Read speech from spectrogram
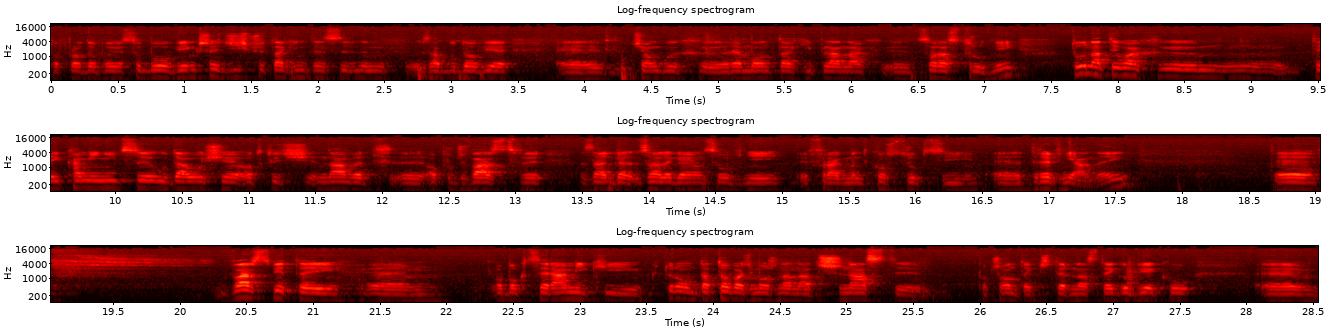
to prawdopodobieństwo było większe. Dziś przy tak intensywnym zabudowie, e, ciągłych remontach i planach e, coraz trudniej. Tu na tyłach tej kamienicy udało się odkryć nawet e, oprócz warstwy zalegającą w niej fragment konstrukcji e, drewnianej. E, W warstwie tej obok ceramiki, którą datować można na XIII, początek XIV wieku, em,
